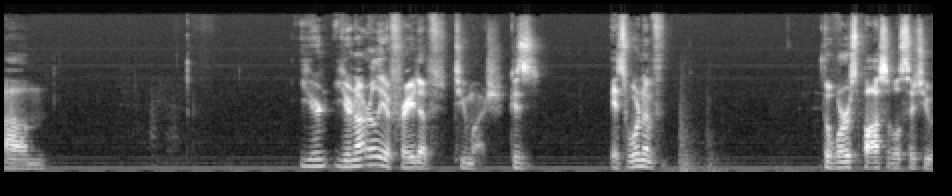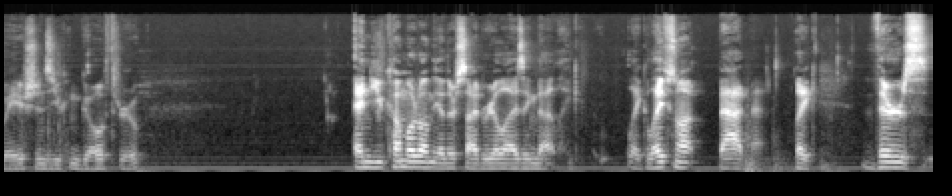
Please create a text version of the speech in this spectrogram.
um you're you're not really afraid of too much because it's one of the worst possible situations you can go through. And you come out on the other side realizing that like like life's not bad man. Like there's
